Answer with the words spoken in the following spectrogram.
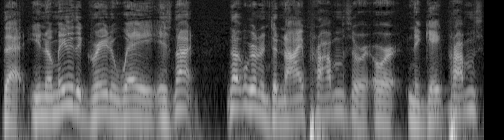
that, you know, maybe the greater way is not not we're going to deny problems or, or negate problems,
